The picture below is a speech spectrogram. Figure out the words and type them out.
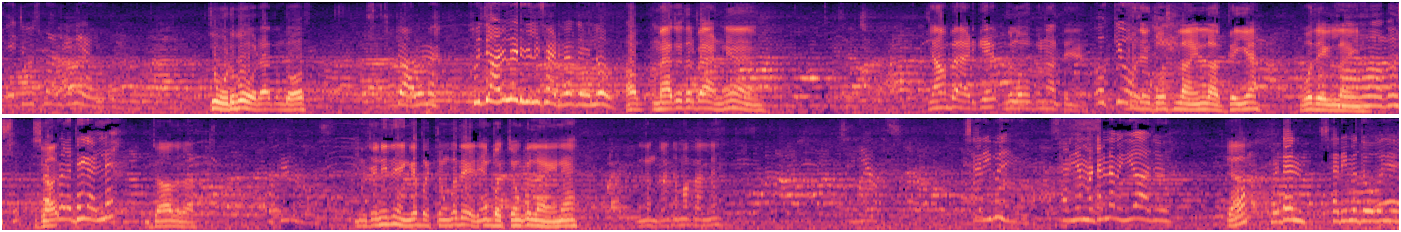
मैं जूस बांट के नहीं आया। हूँ झूठ बोल रहा है तुम दोस्त। सच में जा रहा हूँ मैं। खुद जा रही लड़की वाली साइड पे आप देख लो। अब मैं तो इधर बैठने आया। हूँ यहाँ बैठ के व्लॉग बनाते हैं। ओके देख दोस्त लाइन लग गई है। वो देख लाइन हाँ बस। इकट्ठे कर ले। जा जरा। मुझे नहीं देंगे बच्चों को दे रहे हैं। बच्चों की लाइन है। लंगर जमा कर ले। सरी बजे सरिया मटन है भैया आज। क्या? मटन। सरी में दो बजे।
